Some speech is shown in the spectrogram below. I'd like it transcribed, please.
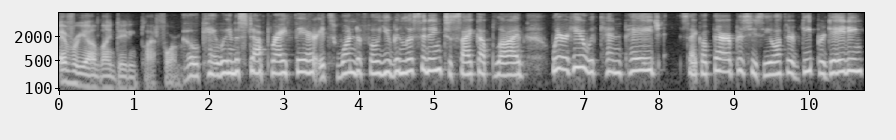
every online dating platform. Okay, we're going to stop right there. It's wonderful. You've been listening to Psych Up Live. We're here with Ken Page psychotherapist. He's the author of Deeper Dating.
